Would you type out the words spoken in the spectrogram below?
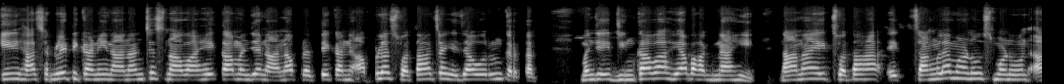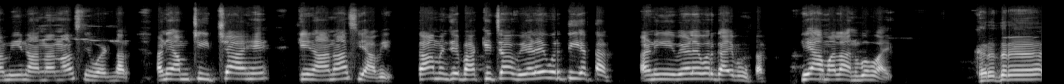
की ह्या सगळे ठिकाणी नानांचेच नाव आहे का? म्हणजे नाना प्रत्येकाने आपलं स्वतःच्या ह्याच्यावरून करतात. म्हणजे जिंकावा ह्या भाग नाही. नाना एक स्वतः एक चांगला माणूस म्हणून आम्ही नानांनाच निवडणार. आणि आमची इच्छा आहे की नानाच यावे. का? म्हणजे बाकीच्या वेळेवरती येतात आणि वेळेवर गायब होतात. हे आम्हाला अनुभव आहे. खर तर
